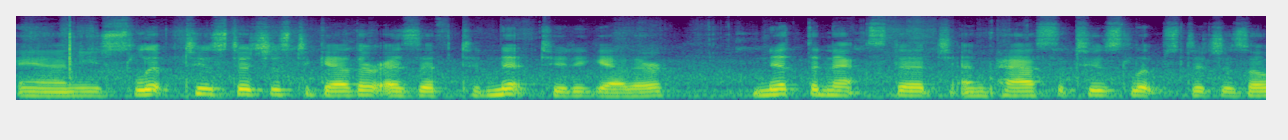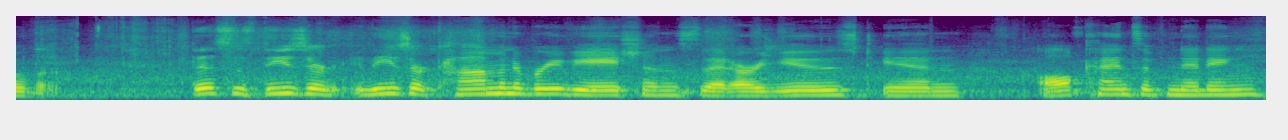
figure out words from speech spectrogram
And you slip two stitches together as if to knit two together, knit the next stitch, and pass the two slip stitches over. This is these are these are common abbreviations that are used in all kinds of knitting.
